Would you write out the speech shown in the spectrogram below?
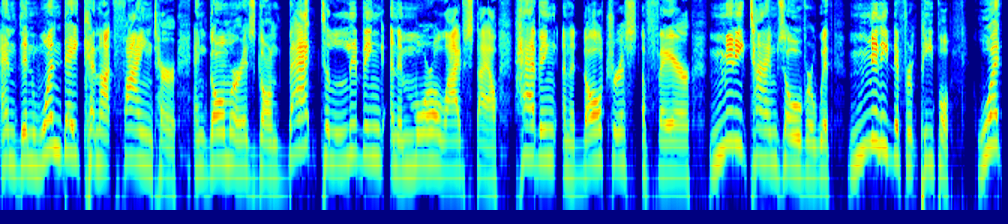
and then one day cannot find her. And Gomer has gone back to living an immoral lifestyle, having an adulterous affair many times over with many different people. What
